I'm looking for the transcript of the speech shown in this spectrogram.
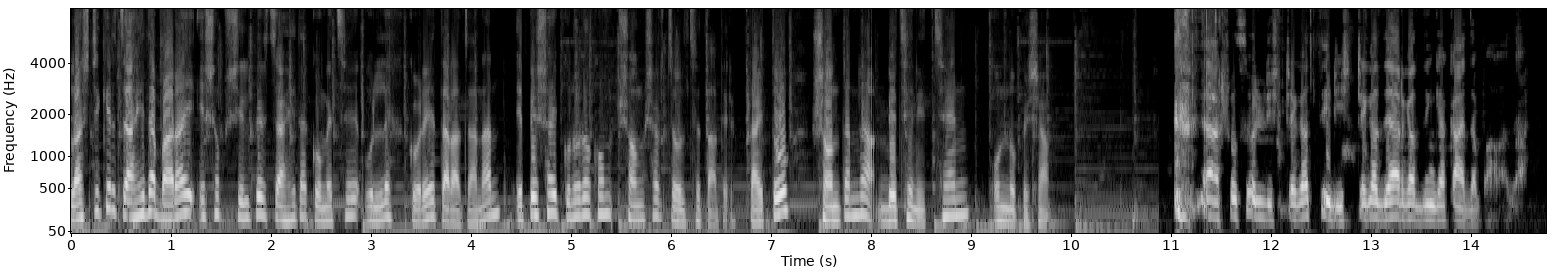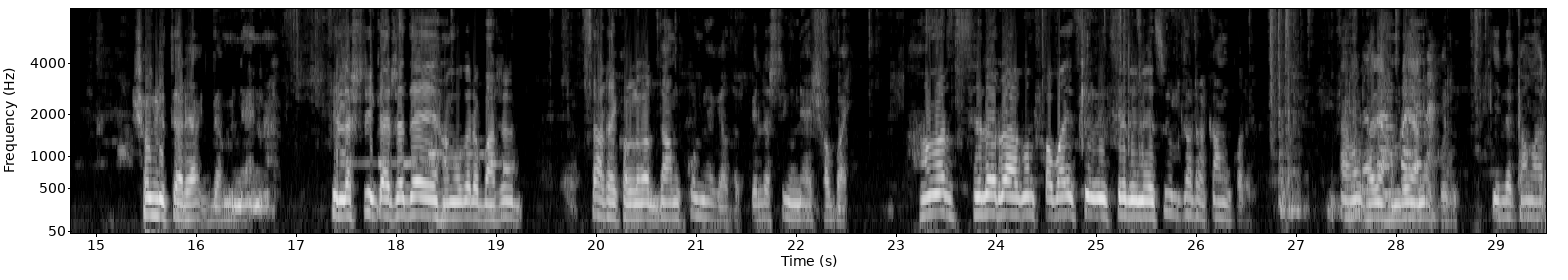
প্লাস্টিকের চাহিদা বাড়ায় এসব শিল্পের চাহিদা কমেছে উল্লেখ করে তারা জানান, এ পেশায় কোনো রকম সংসার চলছে তাদের। তাই তো সন্তানরা বেছে নিচ্ছেন অন্য পেশা। একশো চল্লিশ টাকা, তিরিশ টাকা দেড় কাজ দিনকে কায়দা পাওয়া যায়। সেগুলি তো আর একদম নেয় না। প্লাস্টিক এসে দেয়, আমাদের বাঁশের চাটাই কলমের দাম কমে গেছে, প্লাস্টিক নেয় সবাই। আমার ছেলেরা এখন সবাই ছেলে মেয়ে চুল কাটার কাম করে। আমার ঘরে আমরাই আনা করি। এলে কাম আর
